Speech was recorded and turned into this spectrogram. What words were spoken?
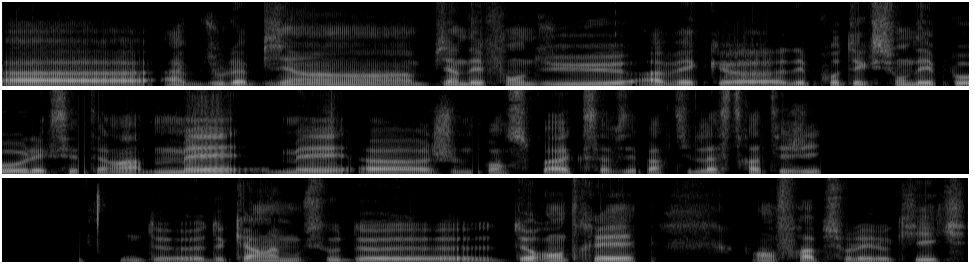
Euh, Abdul a bien défendu avec euh, des protections d'épaule, etc. Mais euh, je ne pense pas que ça faisait partie de la stratégie de de Karla Moussou de rentrer en frappe sur les low kicks.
